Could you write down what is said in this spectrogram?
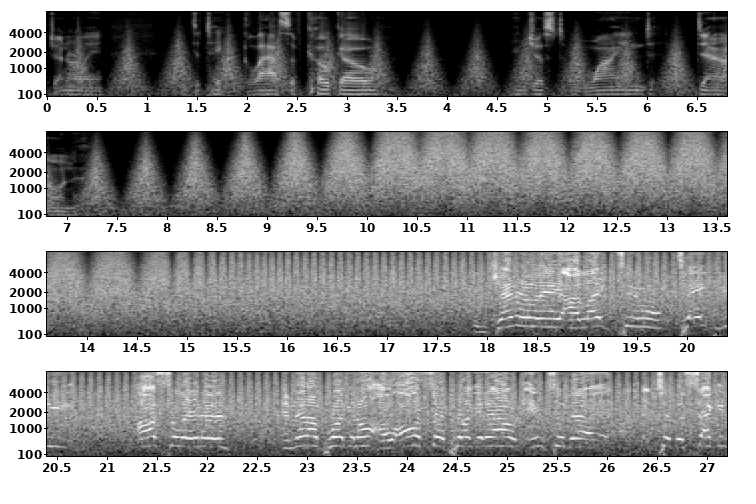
Generally, I like to take a glass of cocoa and just wind down. And generally, I like to take the oscillator and then I'll plug it all. I'll also plug it out into the to the second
